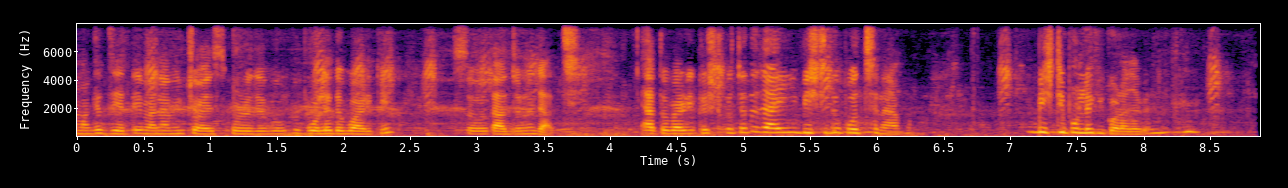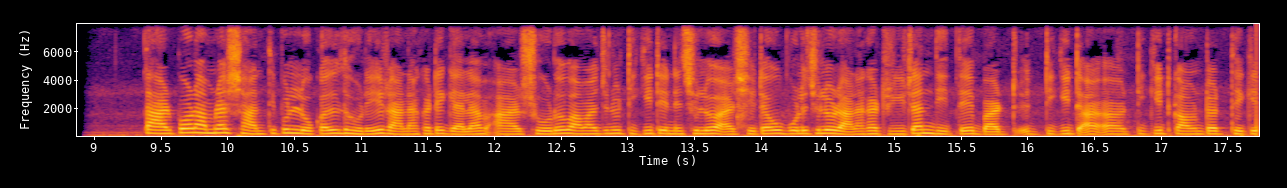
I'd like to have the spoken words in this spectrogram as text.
আমাকে যেতে মানে আমি চয়েস করে দেবো একটু বলে দেবো আর কি। সো তার জন্য যাচ্ছি। এতবার রিকোয়েস্ট করছে, তো যাই বৃষ্টি তো পড়ছে না এখন। বৃষ্টি পড়লে কি করা যাবে? তারপর আমরা শান্তিপুর লোকাল ধরে রানাঘাটে গেলাম আর সৌরভ আমার জন্য টিকিট এনেছিল আর সেটাও বলেছিল রানাঘাট রিটার্ন দিতে বাট টিকিট টিকিট কাউন্টার থেকে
